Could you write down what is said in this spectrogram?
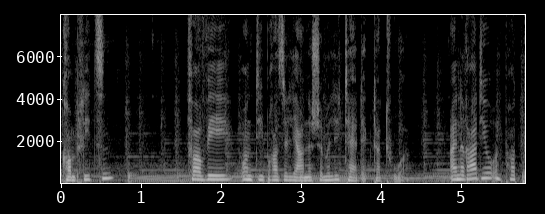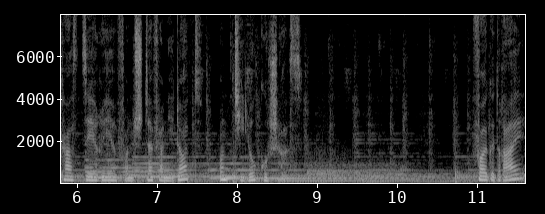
Komplizen? VW und die brasilianische Militärdiktatur. Eine Radio- und Podcast-Serie von Stefanie Dott und Thilo Guschas. Folge 3:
